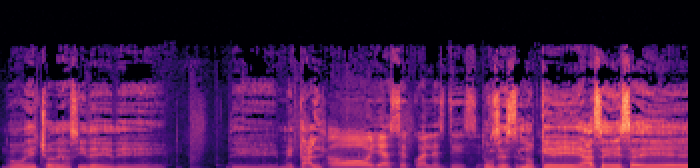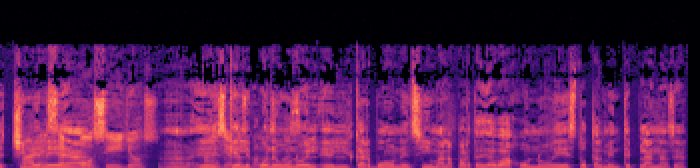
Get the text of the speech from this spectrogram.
no hecho de así de, de, de metal Oh, ya sé cuáles dices. entonces lo que hace esa eh, chimenea Parecen pocillos. Ajá, Ah, es que le pone uno el, el carbón encima. La parte de abajo no es totalmente plana, o sea,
